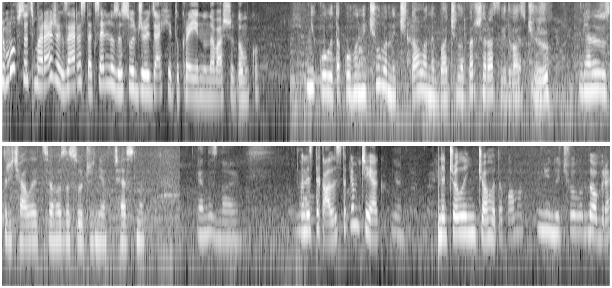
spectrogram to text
Чому в соцмережах зараз так сильно засуджують захід Україну, на вашу думку? Ніколи такого не чула, не читала, не бачила. Перший раз від вас чую. Я не зустрічала цього засудження, чесно. Я не знаю. Ви не стикались з таким чи як? Ні. Не чули нічого такого. Ні, не чула. Добре.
